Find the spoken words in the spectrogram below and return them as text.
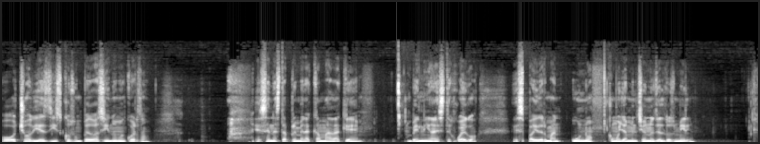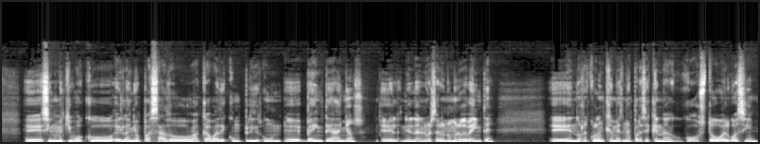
8 o 10 discos, un pedo así, no me acuerdo. Es en esta primera camada que venía este juego. Spider-Man 1, como ya mencioné, es del 2000. Eh, si no me equivoco, el año pasado acaba de cumplir un 20 eh, años, el, el, aniversario número de 20. Eh, no recuerdo en qué mes, me parece que en agosto o algo así.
